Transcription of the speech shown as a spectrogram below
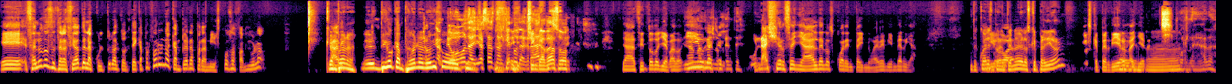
Eh, saludos desde la ciudad de la cultura tolteca. Por favor, una campeona para mi esposa Fabiola. Campeona. Eh, dijo campeona, no dijo. Campeona, ya estás nalguendo de gratis, Chingadazo. Ya, así todo llevado. Ya y una, una share señal de los 49, bien verga. ¿De cuáles Salió a- 49 los que perdieron? Los que perdieron Ay, ayer. Ah, por nada.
